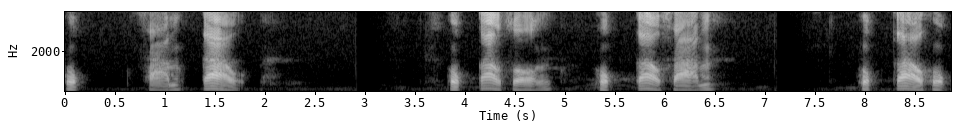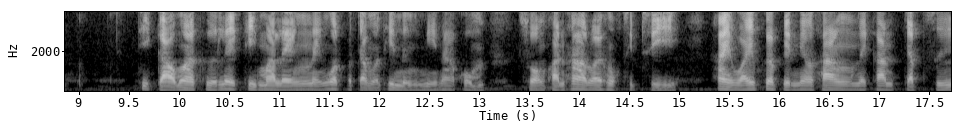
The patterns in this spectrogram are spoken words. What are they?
639 692 693 696ที่กล่าวมาคือเลขที่มาแรงในงวดประจำวันที่ 1 มีนาคม 2564 ให้ไว้เพื่อเป็นแนวทางในการจัดซื้อ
